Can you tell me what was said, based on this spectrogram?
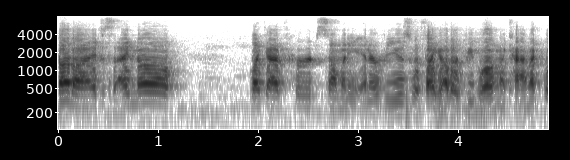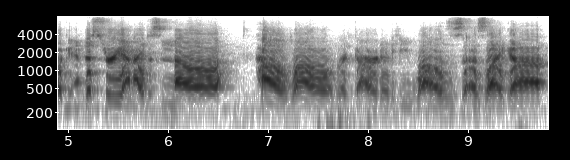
No, no, I just I know, like I've heard so many interviews with like other people in the comic book industry, and I just know how well regarded he was as like a,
